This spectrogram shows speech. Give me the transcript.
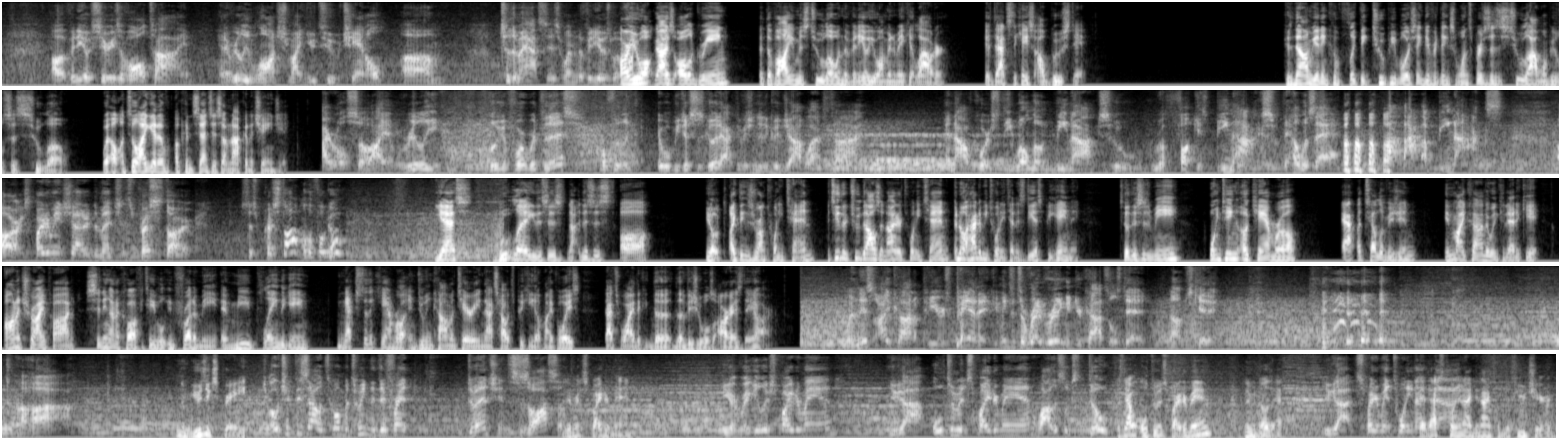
uh, video series of all time. And it really launched my YouTube channel um, to the masses when the videos went Are you all, guys all agreeing that the volume is too low in the video? You want me to make it louder? If that's the case, I'll boost it. Because now I'm getting conflicting. Two people are saying different things. One person says it's too loud. One person says it's too low. Well, until I get a, a consensus, I'm not going to change it. Viral, so I am really looking forward to this. Hopefully, it will be just as good. Activision did a good job last time. And now, of course, the well-known Beenox, who who the fuck is Beenox? What the hell was that? Beenox. Alright, Spider-Man Shattered Dimensions. Press start. It says press start, motherfucker. Yes, bootleg. This is not. This is uh, you know, I think this is around 2010. It's either 2009 or 2010. No, it had to be 2010. It's DSP Gaming. So this is me pointing a camera at a television in my condo in Connecticut on a tripod, sitting on a coffee table in front of me, and me playing the game next to the camera and doing commentary, and that's how it's picking up my voice. That's why the, the, the visuals are as they are. When this icon appears, panic. It means it's a red ring and your console's dead. No, I'm just kidding. Aha. And the music's great. Oh, check this out. It's going between the different dimensions. This is awesome. Different Spider-Man. You got regular Spider-Man. You got Ultimate Spider-Man. Wow, this looks dope. Is that Ultimate Spider-Man? I didn't even know that. You got Spider-Man 2099. Yeah, that's 2099 from the future.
